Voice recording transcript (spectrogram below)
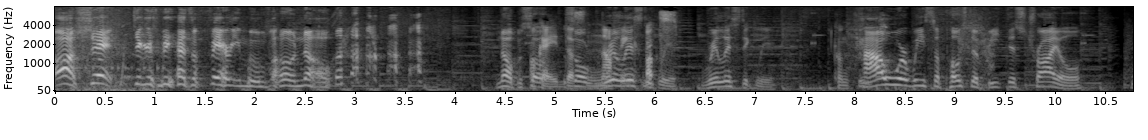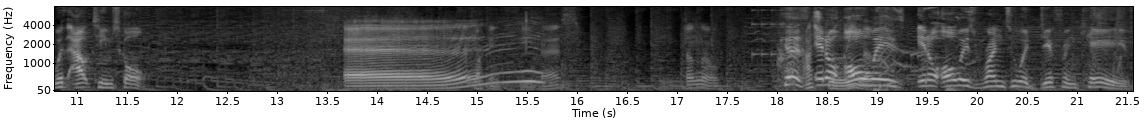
Oh shit! Diggersby has a fairy move. Oh no. no, but so Okay, so nothing, realistically, but- realistically, Confused. how were we supposed to beat this trial without Team Skull? Uh, Fucking feet don't know. Because it'll Lana. always it'll always run to a different cave.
